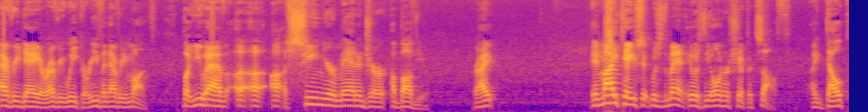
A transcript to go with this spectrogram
every day or every week or even every month, but you have a, a, a senior manager above you, right? In my case, it was the man. It was the ownership itself. I dealt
